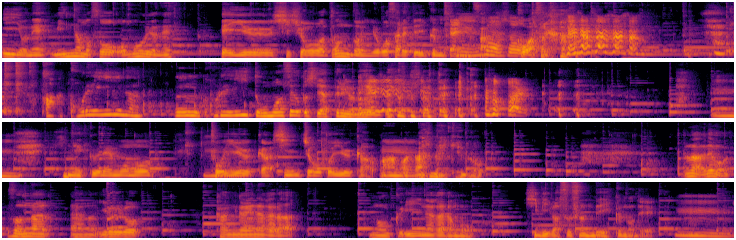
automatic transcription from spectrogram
いよね、みんなもそう思うよねっていう指標はどんどん汚されていくみたいなさ、うんそうそう怖さが。あ、これいいな、うん、これいいと思わせようとしてやってるよね、みたいな。ひねくれ者というか、慎重というか、まあうんわかんないけど。まあでも、そんな、あの、いろいろ考えながら、文句言いながらも、日々は進んでいくので、うん。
